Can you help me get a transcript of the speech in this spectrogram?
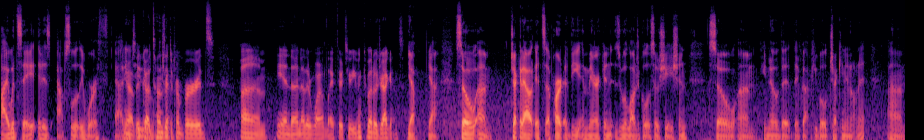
I would say it is absolutely worth adding. Yeah, they've got tons of different birds um, and uh, another wildlife there too. Even Komodo dragons. Yeah, yeah. So um, check it out. It's a part of the American Zoological Association. So um, you know that they've got people checking in on it. Um,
